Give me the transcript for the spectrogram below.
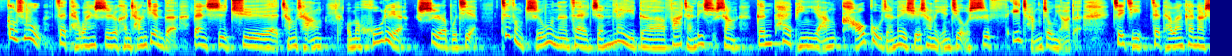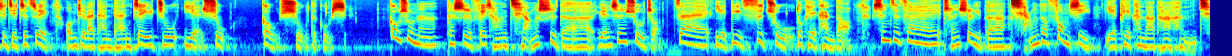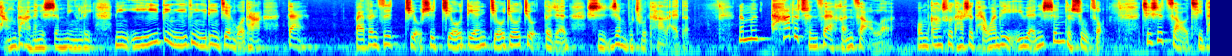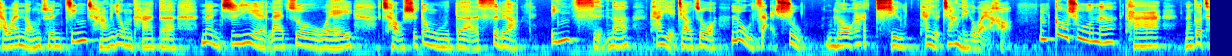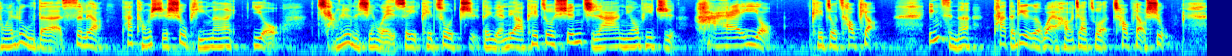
构树在台湾是很常见的，但是却常常我们忽略、视而不见。这种植物呢，在人类的发展历史上，跟太平洋考古人类学上的研究是非常重要的。这集在台湾看到世界之最，我们就来谈谈这一株野树构树的故事。构树呢，它是非常强势的原生树种，在野地四处都可以看到，甚至在城市里的墙的缝隙也可以看到它很强大那个生命力。你一定一定一定见过它，但百分之九十九点九九九的人是认不出它来的。那么它的存在很早了。我们刚说它是台湾的原生的树种，其实早期台湾农村经常用它的嫩枝叶来作为草食动物的饲料，因此呢，它也叫做鹿仔树 （Lora 树），它有这样的一个外号。那么构树呢，它能够成为鹿的饲料，它同时树皮呢有强韧的纤维，所以可以做纸的原料，可以做宣纸啊、牛皮纸，还有可以做钞票。因此呢，它的第二个外号叫做钞票树。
